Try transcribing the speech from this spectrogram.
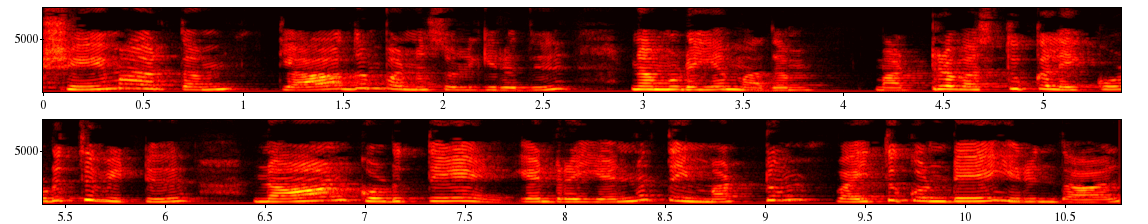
க்ஷேமார்த்தம் தியாகம் பண்ண சொல்கிறது நம்முடைய மதம். மற்ற வஸ்துக்களை கொடுத்துவிட்டு நான் கொடுத்தேன் என்ற எண்ணத்தை மட்டும் வைத்துக்கொண்டே இருந்தால்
